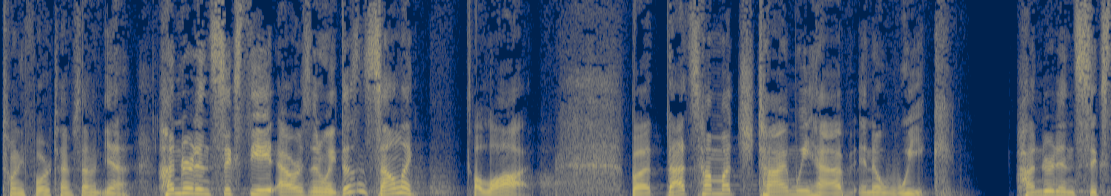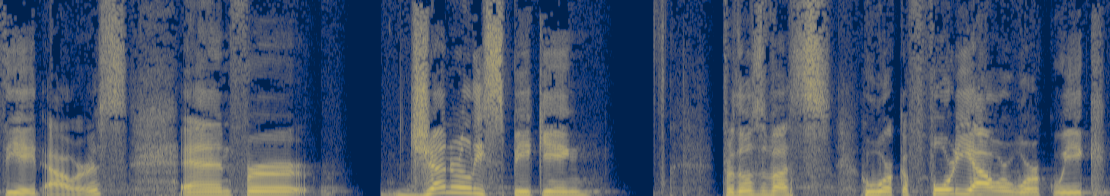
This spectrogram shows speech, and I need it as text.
24 times 7? Yeah. 168 hours in a week. Doesn't sound like a lot, but that's how much time we have in a week. 168 hours. And for generally speaking, for those of us who work a 40 hour work week,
